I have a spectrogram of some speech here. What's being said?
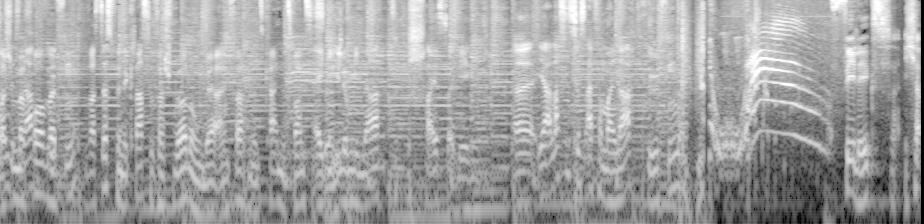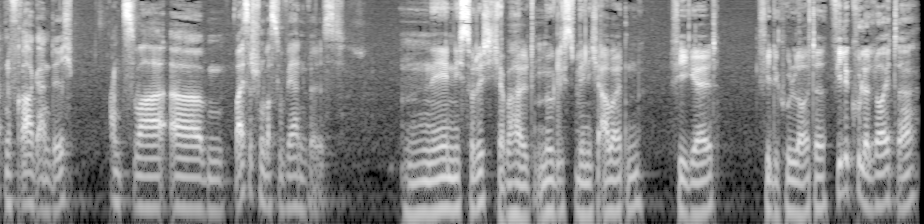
Stell dir mal vor, was, das für eine krasse Verschwörung wäre, einfach, wenn es keine 20 Ey, die sind. Illuminaten sind scheiß dagegen. Äh, ja, lass uns das einfach mal nachprüfen. Felix, ich habe eine Frage an dich. Und zwar, ähm, weißt du schon, was du werden willst? Nee, nicht so richtig, aber halt möglichst wenig arbeiten, viel Geld, viele coole Leute. Viele coole Leute,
